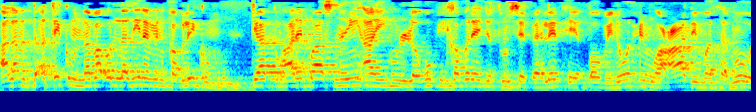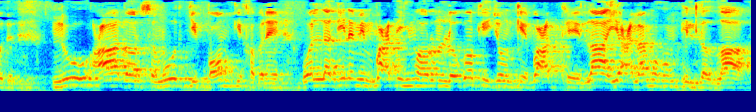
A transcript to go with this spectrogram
علم تأتکم نبأ الذین من قبلکم کیا تمہارے پاس نہیں آئی ان لوگوں کی خبریں جو تم سے پہلے تھے؟ قوم نوح و عاد و ثمود. نوح، عاد اور ثمود کی قوم کی خبریں. والذین من بعدہم اور ان لوگوں کی جو ان کے بعد تھے. لا يعلمهم الا اللہ.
